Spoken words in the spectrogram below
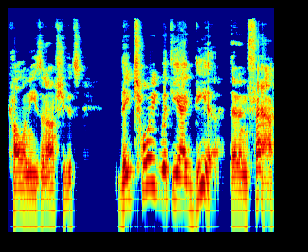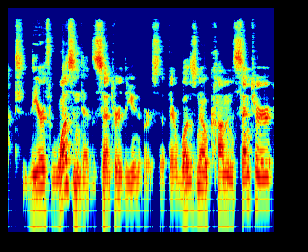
colonies and offshoots, they toyed with the idea that in fact the Earth wasn't at the center of the universe, that there was no common center,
